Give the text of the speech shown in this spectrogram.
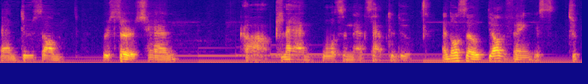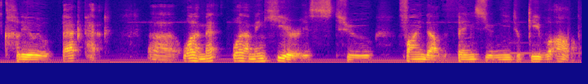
and do some research and uh, plan what's the next step to do. And also the other thing is to clear your backpack. Uh, what I meant, what I mean here is to find out the things you need to give up.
